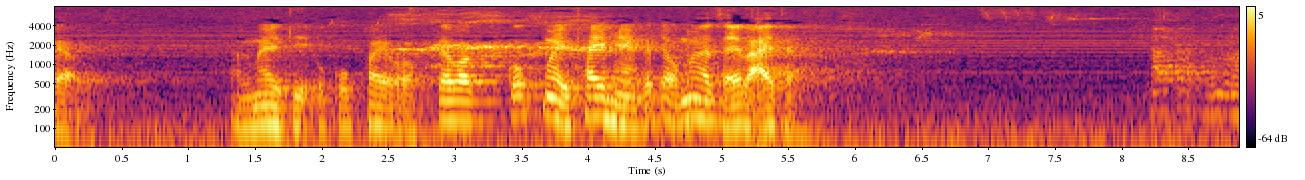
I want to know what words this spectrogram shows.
แล้วทางในที่เอากกไผ่ออก แต่ว่ากกไม้ไผ่แห้งก็เจ้ามาใส่หลายแต่ ถ้าทำอะไร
